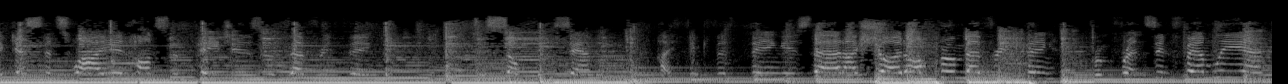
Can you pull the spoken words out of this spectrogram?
I guess that's why it haunts the pages of everything. To self-examine, I think the thing is that I shut off from everything, from friends and family and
